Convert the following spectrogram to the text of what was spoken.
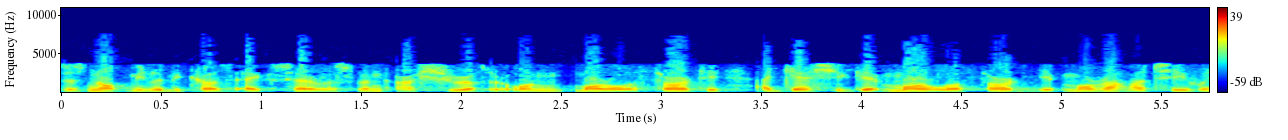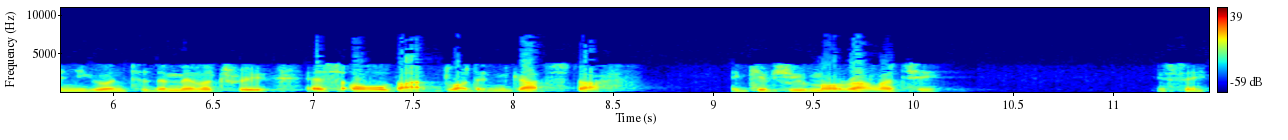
This is not merely because ex-servicemen are sure of their own moral authority. I guess you get moral authority, you get morality when you go into the military. It's all that blood and gut stuff. It gives you morality. You see?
